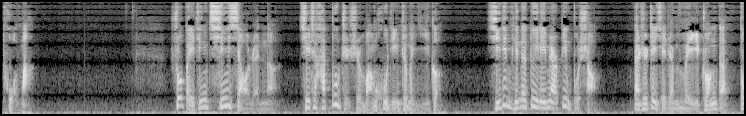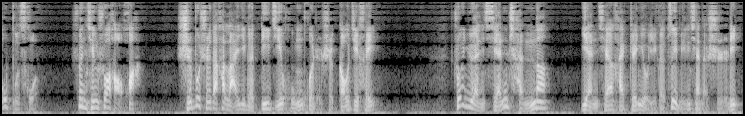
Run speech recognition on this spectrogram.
唾骂。说北京亲小人呢，其实还不只是王沪宁这么一个，习近平的对立面并不少，但是这些人伪装的都不错，顺情说好话。时不时的还来一个低级红或者是高级黑，说远贤臣呢，眼前还真有一个最明显的实例。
